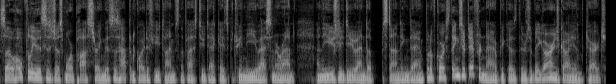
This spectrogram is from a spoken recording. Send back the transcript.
So hopefully this is just more posturing. This has happened quite a few times in the past two decades between the US and Iran, and they usually do end up standing down. But of course, things are different now because there's a big orange guy in charge.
